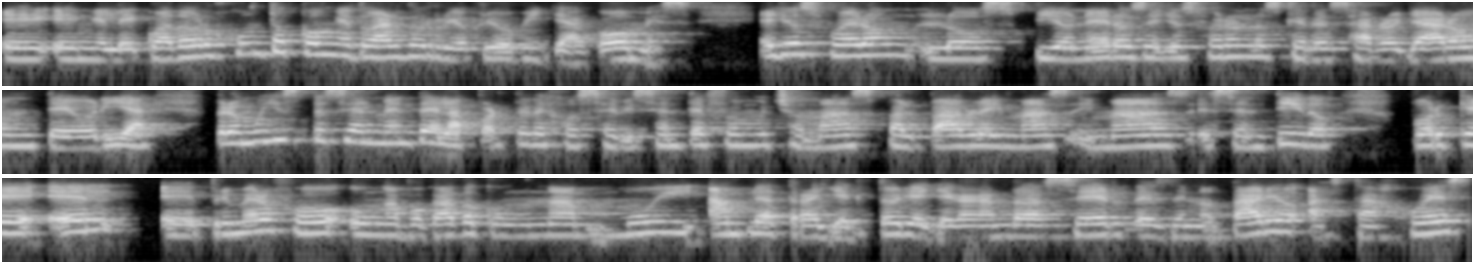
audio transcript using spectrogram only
eh, en el Ecuador, junto con Eduardo Río Villagómez. Ellos fueron los pioneros, ellos fueron los que desarrollaron teoría, pero muy especialmente el aporte de José Vicente fue mucho más palpable y más, y más eh, sentido, porque él eh, primero fue un abogado con una muy amplia trayectoria, llegando a ser desde notario hasta juez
